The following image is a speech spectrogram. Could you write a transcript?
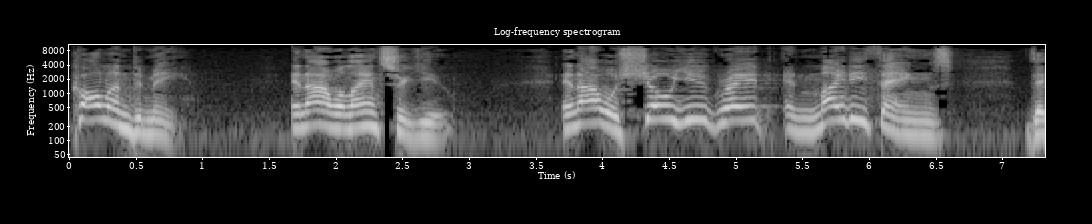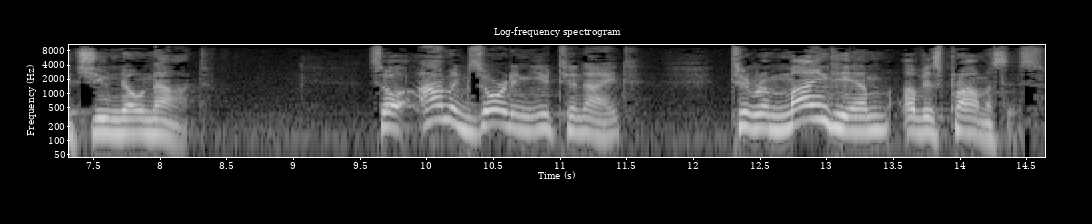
Call unto me, and I will answer you, and I will show you great and mighty things that you know not. So I'm exhorting you tonight to remind him of his promises.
